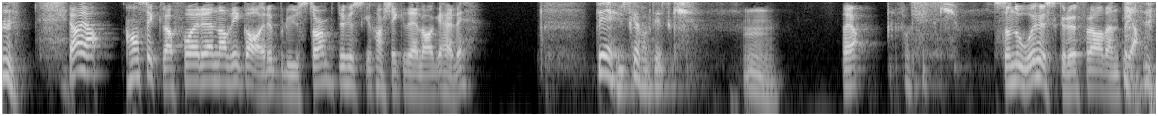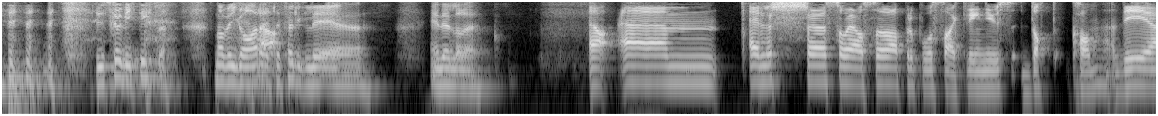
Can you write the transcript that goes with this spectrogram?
Hm. Ja, ja. Han sykla for Navigare Bluestorm. Du husker kanskje ikke det laget heller? Det husker jeg faktisk. Mm. Ja. Faktisk. Så noe husker du fra den tida? husker det viktigste. Navigare ja. er selvfølgelig eh, en del av det. Ja. Um, ellers eh, så jeg også, apropos cyclingnews.com, de uh,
